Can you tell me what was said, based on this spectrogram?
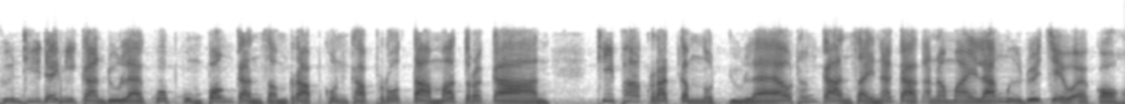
พื้นที่ได้มีการดูแลควบคุมป้องกันสำหรับคนขับรถตามมาตรการ ที่ภาครัฐกำหนดอยู่แล้ว ทั้งการใส่หน้ากากอนามัยล้างมือด้วยเจลแอลกอฮ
